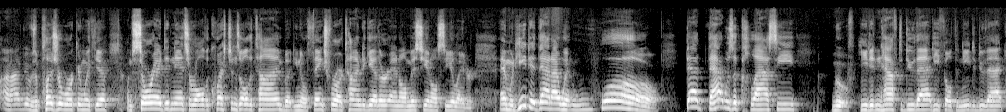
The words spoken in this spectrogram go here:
I, it was a pleasure working with you. I'm sorry I didn't answer all the questions all the time, but you know, thanks for our time together, and I'll miss you, and I'll see you later. And when he did that, I went, whoa, that that was a classy move. He didn't have to do that. He felt the need to do that.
